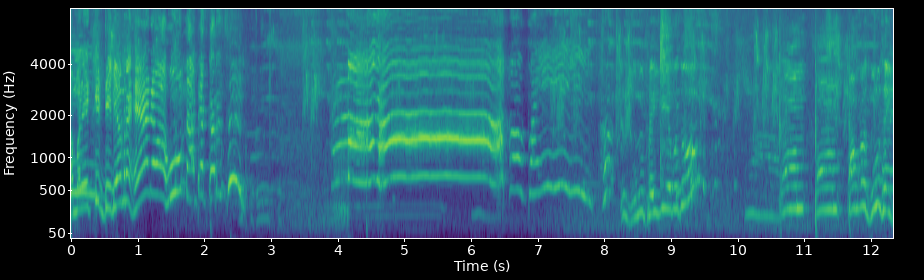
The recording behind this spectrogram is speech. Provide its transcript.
અમારે એક ટીવી હમણાં હે ને હું નાટક કરે છે. મારા ભાઈ. જૂનું થઈ ગયું બધું. ઓમ ઓમ ઓમ કો શું થઈ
